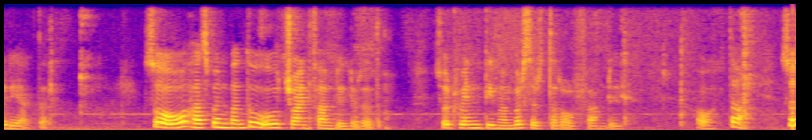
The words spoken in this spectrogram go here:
ರೆಡಿ ಆಗ್ತಾರೆ. ಸೊ ಹಸ್ಬೆಂಡ್ ಬಂದು ಜಾಯಿಂಟ್ ಫ್ಯಾಮ್ಲಿಲಿರೋದು ಸೊ ಟ್ವೆಂಟಿ ಮೆಂಬರ್ಸ್ ಇರ್ತಾರೆ ಅವ್ರ ಫ್ಯಾಮ್ಲೀಲಿ ಹೌದಾ? ಸೊ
